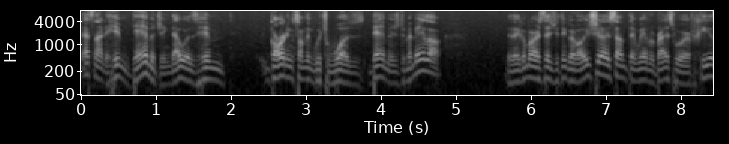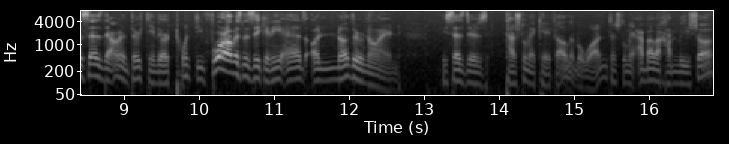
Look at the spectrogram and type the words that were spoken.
that's not him damaging. That was him guarding something which was damaged. Memela, the Gemara says you think Rav Elisha is something. We have a Braisa where if Chia says there aren't 13, there are 24 of us in the Zik, and he adds another 9. He says there's Tashlume Kefel, number 1, Tashlume Abba Chamisha,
